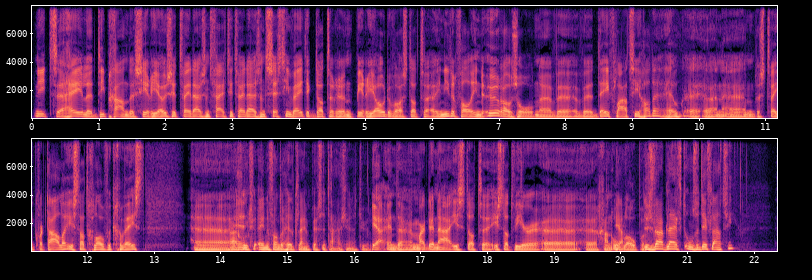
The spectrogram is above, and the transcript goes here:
Niet hele diepgaande serieuze. 2015, 2016 weet ik dat er een periode was dat in ieder geval in de eurozone we, we deflatie hadden. Heel, uh, dus twee kwartalen is dat geloof ik geweest. Uh, maar goed, en, een of ander heel klein percentage natuurlijk. Ja, en de, maar daarna is dat, is dat weer gaan oplopen. Ja, dus waar blijft onze deflatie?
